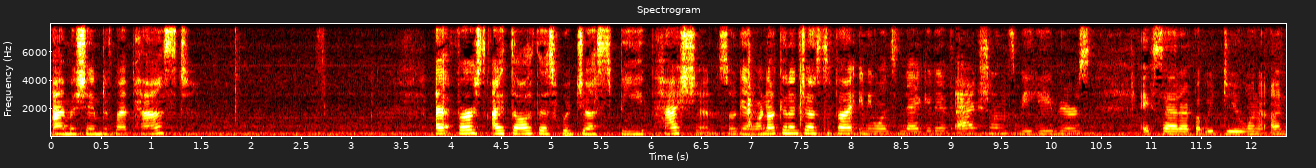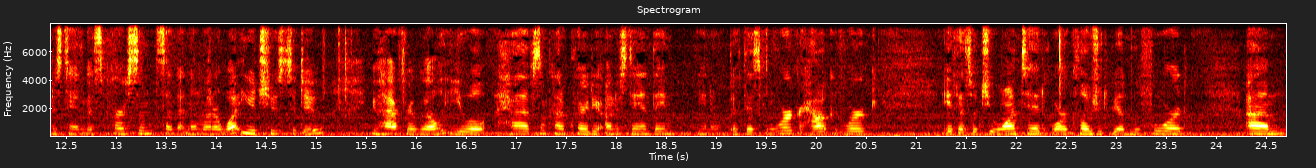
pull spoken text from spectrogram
I'm ashamed of my past. At first, I thought this would just be passion. So again, we're not going to justify anyone's negative actions, behaviors, etc. But we do want to understand this person so that no matter what you choose to do, you have free will. You will have some kind of clarity or understanding, you know, if this can work or how it could work, if that's what you wanted, or closure to be able to move forward. Um,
